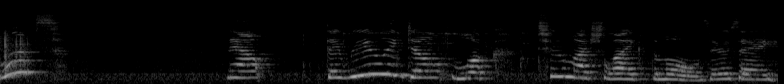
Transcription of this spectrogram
Whoops. Now, they really don't look too much like the molds. There's a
